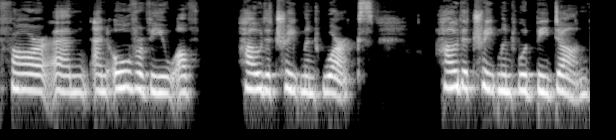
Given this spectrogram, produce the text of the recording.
for um, an overview of how the treatment works, how the treatment would be done,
